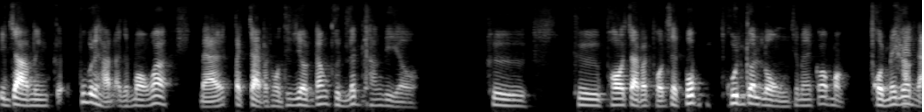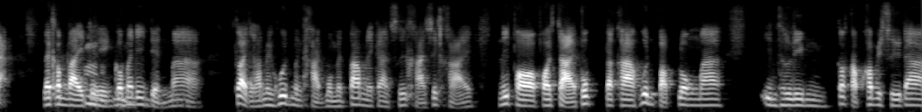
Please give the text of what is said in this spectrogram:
อีกอย่างหนึ่งผู้บริหารอาจจะมองว่าแหมแต่จ่ายปันผลทีเดียวนักลงทุนเล่นครั้งเดียว คือ คือพอจ่ายปันผลเสร็จปุ๊บหุ้นก็ลงใช่ไหมก็บอก คนไม่เล่นอะ และกำไรตัวเองก็ไม่ได้เด่นมาก ก็อาจจะทำให้หุ้นมันขาดโมเมนตัมในการซื้อขายซื้อขายอันนี้พอพอจ่ายปุ๊บราคาหุ้นปรับลงมาอินเทอริมก็กลับเข้าไปซื้อได้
